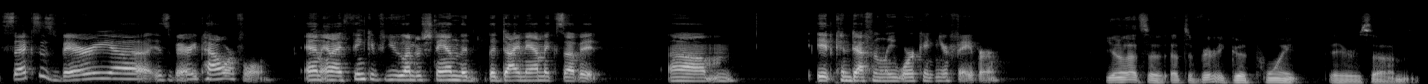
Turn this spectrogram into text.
sex is very, uh, is very powerful and and I think if you understand the the dynamics of it, um, it can definitely work in your favor. You know, that's a that's a very good point. There's um,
